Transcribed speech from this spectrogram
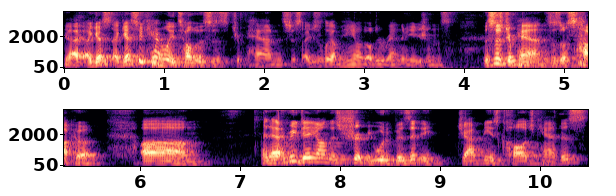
yeah, I guess I guess you can't really tell this is Japan. It's just I just look like I'm hanging out with other random Asians. This is Japan. This is Osaka. Um, and every day on this trip, we would visit a Japanese college campus,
